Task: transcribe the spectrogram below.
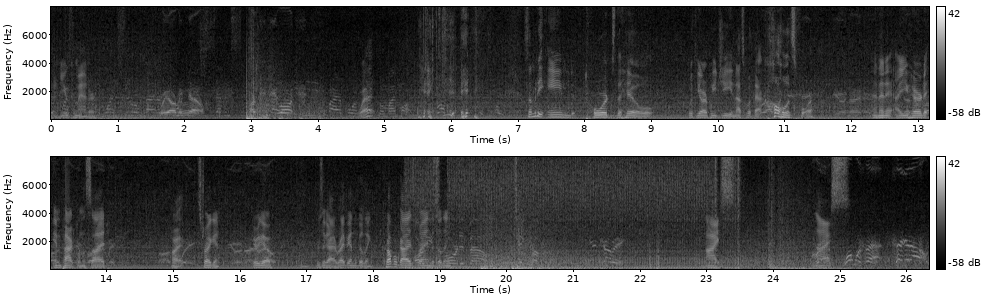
the new commander. Rearming now. What? Somebody aimed towards the hill with the RPG, and that's what that call was for. And then it, you heard an impact on the side. All right, let's try again. Here we go. There's a guy right behind the building. A Couple guys behind the building. Nice. Nice. What was that? Check it out!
